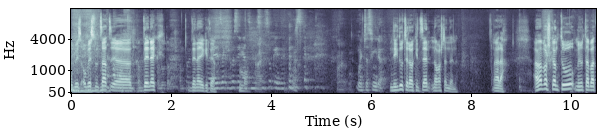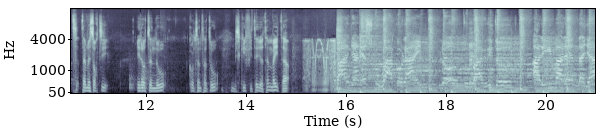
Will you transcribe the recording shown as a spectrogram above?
Obez, obezuntzat uh, denek, dena egitea. Nik dut erabakitzen norasten den. Hala. Ama bost kantu, minuta bat eta mezortzi irauten du, konzentratu, bizki fite joten baita. Baina eskuak orain lotuak ditut Arimaren naia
